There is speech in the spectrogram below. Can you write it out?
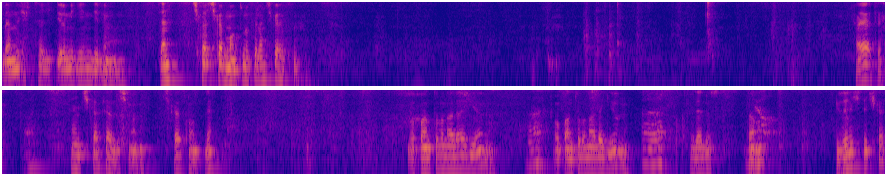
Ben de şu terliklerimi giyeyim geliyorum. Sen çıkar çıkar montunu falan çıkar hepsini. Hayati. Sen çıkar kardeşim onu. Çıkar komple. O pantolon hala giyiyor mu? Ha? O pantolon hala giyiyor mu? Ha? Helal olsun. Tamam. Ya, Güzel işte çıkar.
